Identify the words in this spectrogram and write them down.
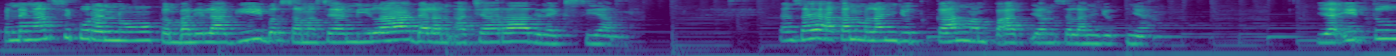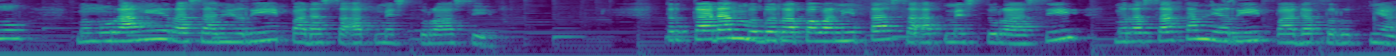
Pendengar kembali lagi bersama saya Mila dalam acara Relaxian. Dan saya akan melanjutkan manfaat yang selanjutnya, yaitu mengurangi rasa nyeri pada saat menstruasi. Terkadang beberapa wanita saat menstruasi merasakan nyeri pada perutnya.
